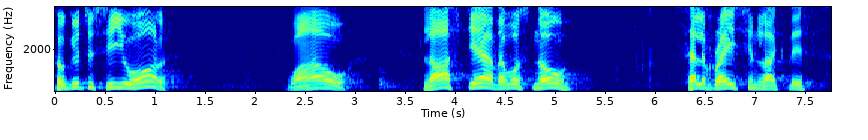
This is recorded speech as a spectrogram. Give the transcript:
So good to see you all. Wow. Last year there was no celebration like this.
